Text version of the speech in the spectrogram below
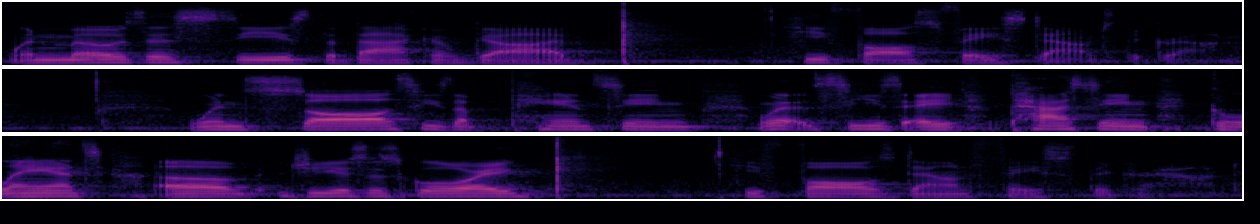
When Moses sees the back of God, he falls face down to the ground. When Saul sees a panting, sees a passing glance of Jesus' glory, he falls down face to the ground.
